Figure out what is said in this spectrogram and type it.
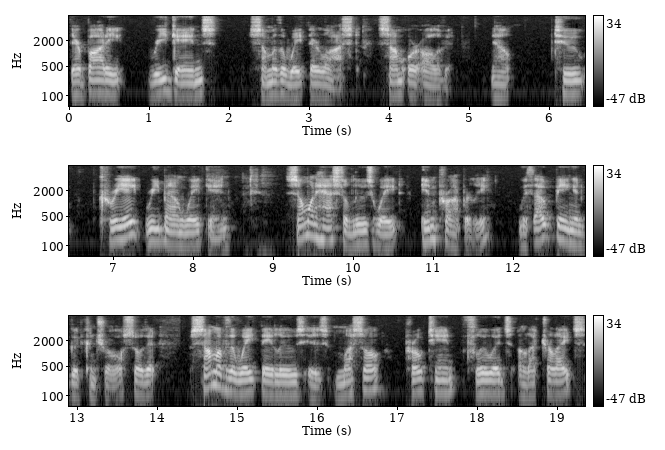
their body regains some of the weight they're lost, some or all of it. Now, to create rebound weight gain, someone has to lose weight improperly without being in good control so that some of the weight they lose is muscle, protein, fluids, electrolytes.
